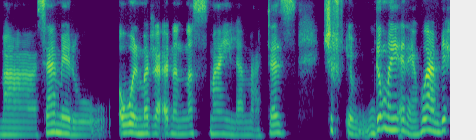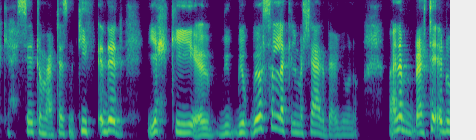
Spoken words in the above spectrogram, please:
مع سامر وأول مرّة قرا النص معي لمعتز، شُفت بدون ما يقرا هو عم بيحكي حسّيته معتز. كيف قدر يحكي بي بي بيوصل لك المشاعر بعيونه، فأنا باعتقده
